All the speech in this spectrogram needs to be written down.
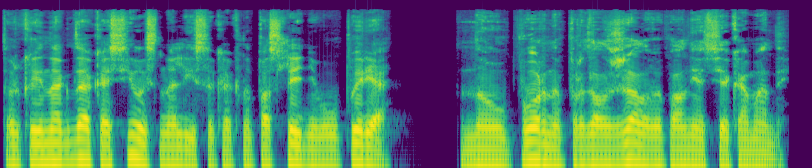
Только иногда косилась на Лиса, как на последнего упыря, но упорно продолжала выполнять все команды.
